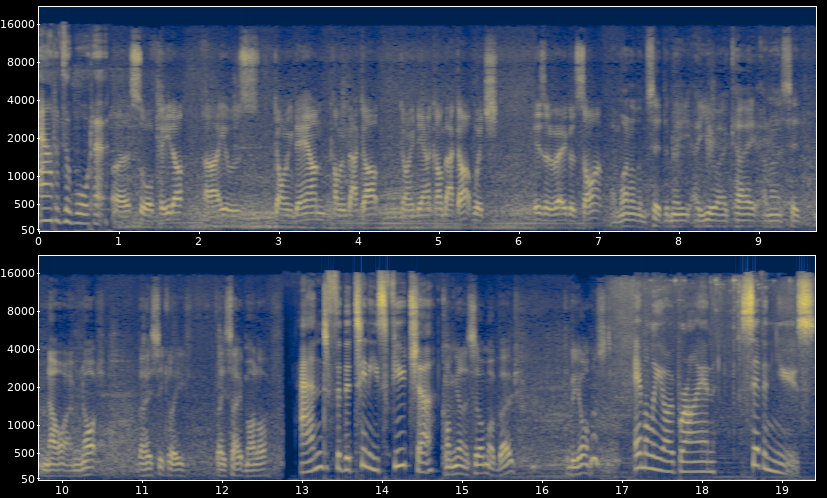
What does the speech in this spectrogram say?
out of the water. I saw Peter. Uh, he was going down, coming back up, going down, coming back up, which isn't a very good sign. And one of them said to me, Are you okay? And I said, No, I'm not. Basically, they saved my life. And for the Tinny's future, I'm going to sell my boat, to be honest. Emily O'Brien, 7 News.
